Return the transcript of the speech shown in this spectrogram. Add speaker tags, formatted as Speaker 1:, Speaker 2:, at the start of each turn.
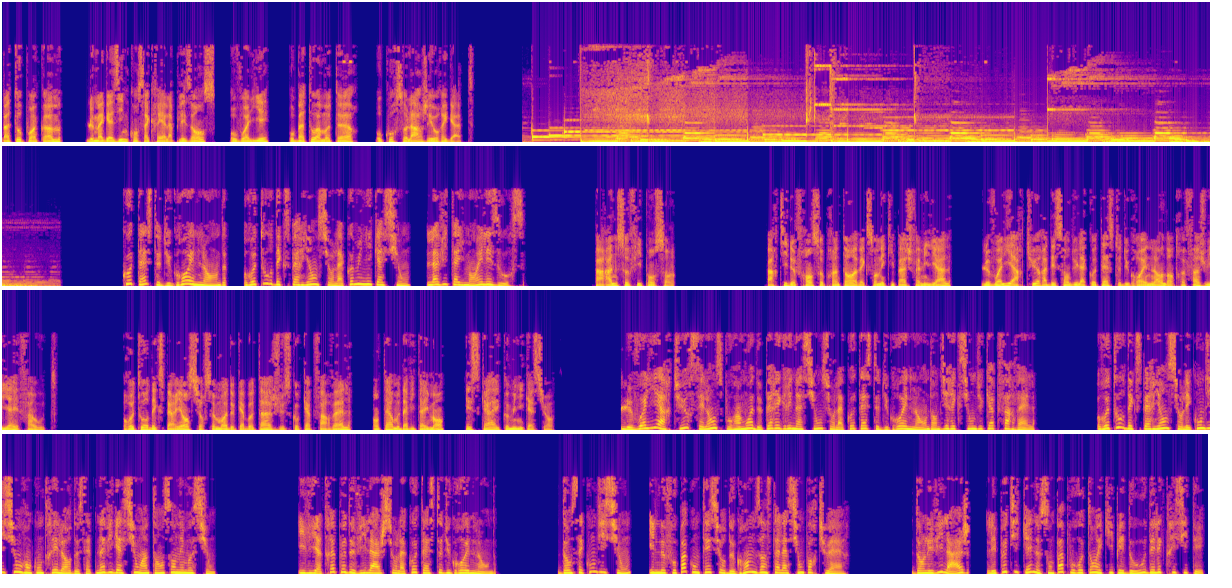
Speaker 1: Bateau.com, le magazine consacré à la plaisance, aux voiliers, aux bateaux à moteur, aux courses au large et aux régates.
Speaker 2: Côte Est du Groenland, retour d'expérience sur la communication, l'avitaillement et les ours.
Speaker 1: Par Anne-Sophie Ponson. Parti de France au printemps avec son équipage familial, le voilier Arthur a descendu la côte Est du Groenland entre fin juillet et fin août. Retour d'expérience sur ce mois de cabotage jusqu'au Cap Farvel, en termes d'avitaillement, esca et communication.
Speaker 2: Le voilier Arthur s'élance pour un mois de pérégrination sur la côte est du Groenland en direction du Cap Farvel. Retour d'expérience sur les conditions rencontrées lors de cette navigation intense en émotion. Il y a très peu de villages sur la côte est du Groenland. Dans ces conditions, il ne faut pas compter sur de grandes installations portuaires. Dans les villages, les petits quais ne sont pas pour autant équipés d'eau ou d'électricité.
